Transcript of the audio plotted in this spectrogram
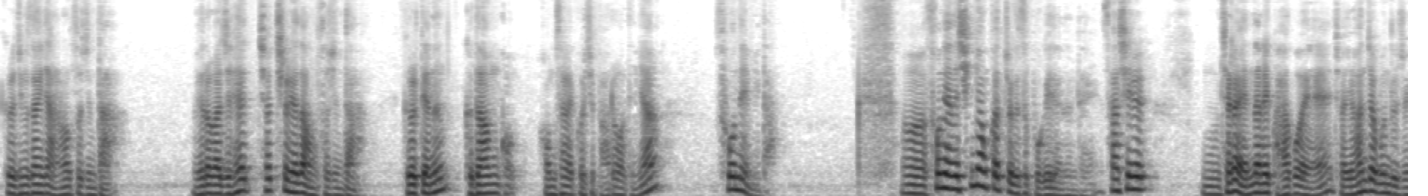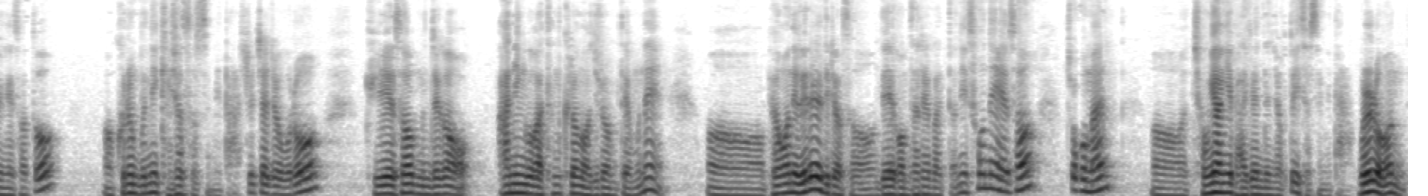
그런 증상이 잘안 없어진다. 여러 가지 해, 처치를 해도 안 없어진다. 그럴 때는 그 다음 검사할 것이 바로 어디냐? 손해입니다. 어, 손해는 신경과 쪽에서 보게 되는데 사실 음, 제가 옛날에 과거에 저희 환자분들 중에서도 어, 그런 분이 계셨었습니다. 실제적으로 귀에서 문제가 어- 아닌 것 같은 그런 어지러움 때문에 어, 병원에 의뢰를 드려서 뇌 검사를 해봤더니 손해에서 조그만 어, 종양이 발견된 적도 있었습니다. 물론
